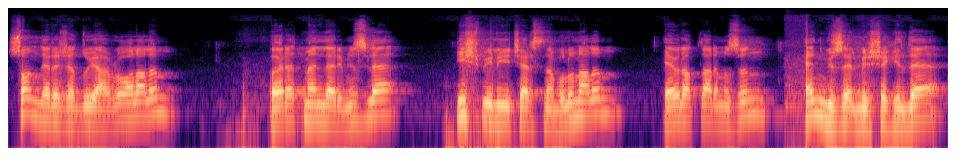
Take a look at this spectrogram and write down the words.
son derece duyarlı olalım. Öğretmenlerimizle işbirliği içerisinde bulunalım. Evlatlarımızın en güzel bir şekilde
